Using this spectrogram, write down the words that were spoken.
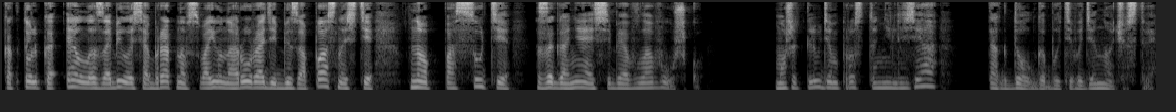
как только Элла забилась обратно в свою нору ради безопасности, но, по сути, загоняя себя в ловушку. Может, людям просто нельзя так долго быть в одиночестве?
